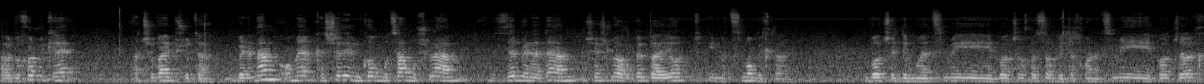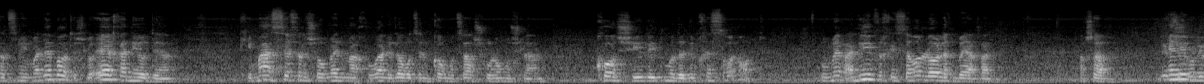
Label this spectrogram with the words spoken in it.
אבל בכל מקרה, התשובה היא פשוטה. בן אדם אומר, קשה לי למכור מוצר מושלם, זה בן אדם שיש לו הרבה בעיות עם עצמו בכלל. בעיות של דימוי עצמי, בעיות של חוסר ביטחון עצמי, בעיות של ערך עצמי, מלא בעיות יש לו. איך אני יודע? כי מה השכל שעומד מאחורי אני לא רוצה למכור מוצר שהוא לא מושלם? קושי להתמודד עם חסרונות. הוא אומר, אני וחיסרון לא הולך ביחד. עכשיו, אין לי...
